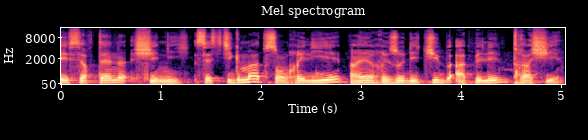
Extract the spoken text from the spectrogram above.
et certaines chenilles. Ces stigmates sont reliés à un réseau de tubes appelés trachées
